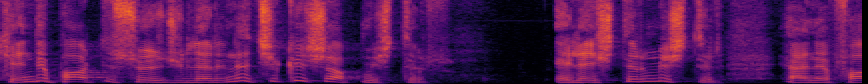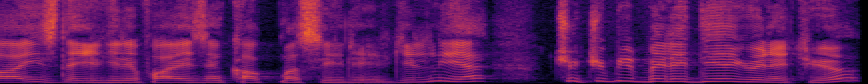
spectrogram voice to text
kendi parti sözcülerine çıkış yapmıştır. Eleştirmiştir. Yani faizle ilgili faizin kalkması ile ilgili niye? Çünkü bir belediye yönetiyor.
